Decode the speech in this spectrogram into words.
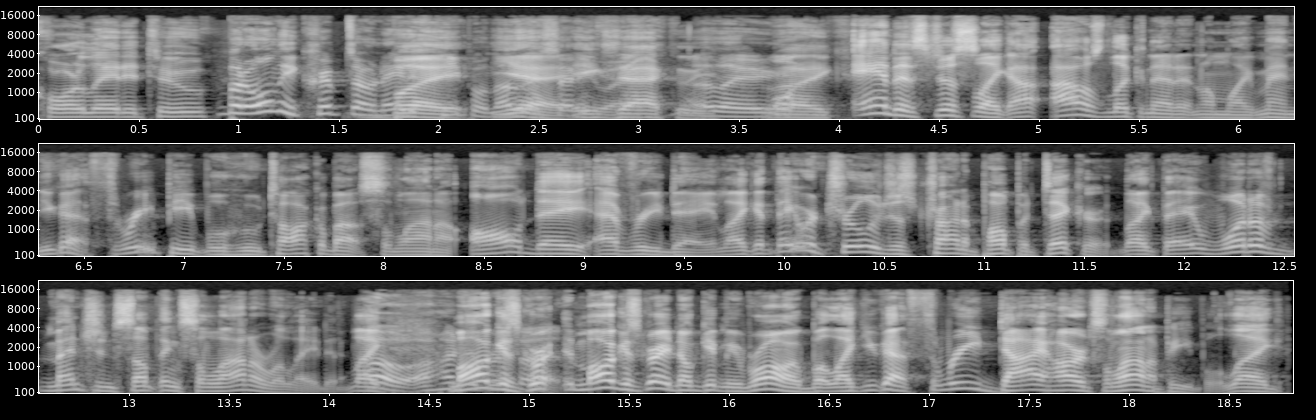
correlated to, But only crypto native but people know yeah, this anyway. exactly. Like, Like, and it's just like I, I was looking at it and I'm like, man, you got three people who talk about Solana all day, every day. Like if they were truly just trying to pump a ticker, like they would have mentioned something Solana related. Like Oh, Mog is great. Mog is great. Don't get me wrong, but like you got three diehard Solana people. Like,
